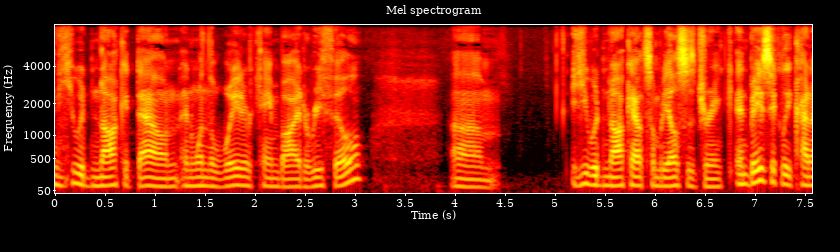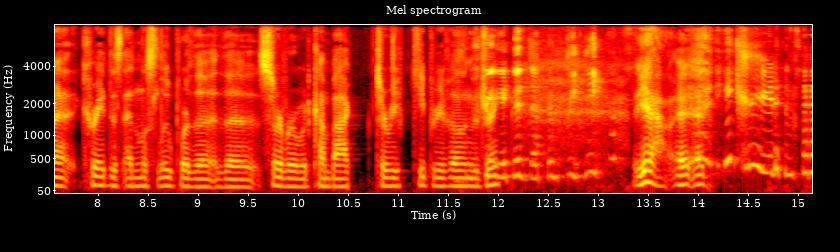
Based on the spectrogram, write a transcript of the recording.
and he would knock it down. And when the waiter came by to refill, um, he would knock out somebody else's drink, and basically kind of create this endless loop where the the server would come back to re- keep refilling the drink. Created diabetes. Yeah, it- it- he created di-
